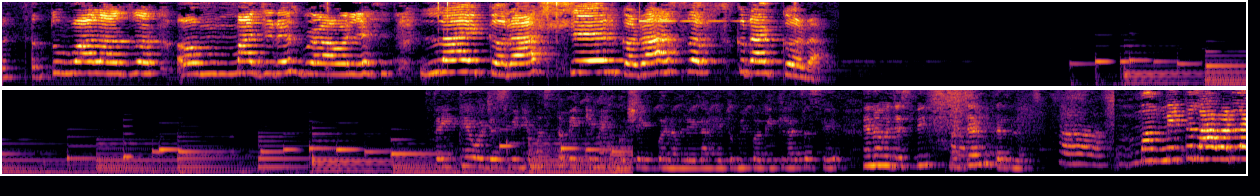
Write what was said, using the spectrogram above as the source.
शकत तुम्हाला जर माझी रेसिपी आवडली असेल लाईक करा शेअर करा सबस्क्राईब करा. तर इथे ओजस्वीने मस्तपैकी मँगो शेक बनवलेला आहे. तुम्ही बघितलाच असेल. है ना ओजस्वी? मजा आली का तुला? मम्मी तुला आवडला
